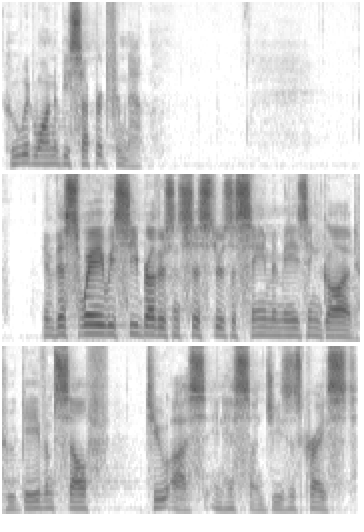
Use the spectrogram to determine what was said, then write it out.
Who would want to be separate from that? In this way, we see, brothers and sisters, the same amazing God who gave himself to us in his Son, Jesus Christ.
